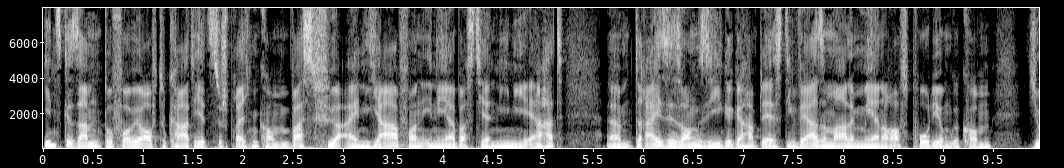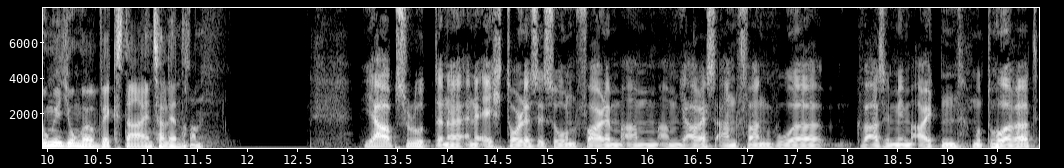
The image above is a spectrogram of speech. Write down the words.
Insgesamt, bevor wir auf Ducati jetzt zu sprechen kommen, was für ein Jahr von Inea Bastianini. Er hat ähm, drei Saisonsiege gehabt, er ist diverse Male mehr noch aufs Podium gekommen. Junge, Junge, wächst da ein Talent ran. Ja, absolut. Eine, eine echt tolle Saison, vor allem am, am Jahresanfang, wo er quasi mit dem alten Motorrad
